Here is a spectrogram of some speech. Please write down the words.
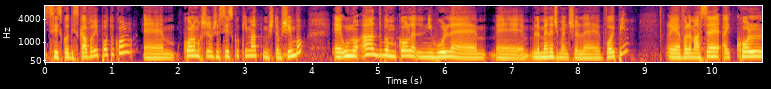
Cisco Discovery Protocol, כל המכשירים של סיסקו כמעט משתמשים בו, uh, הוא נועד במקור לניהול, uh, uh, ל management של VoIP ים. אה, אבל למעשה כל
